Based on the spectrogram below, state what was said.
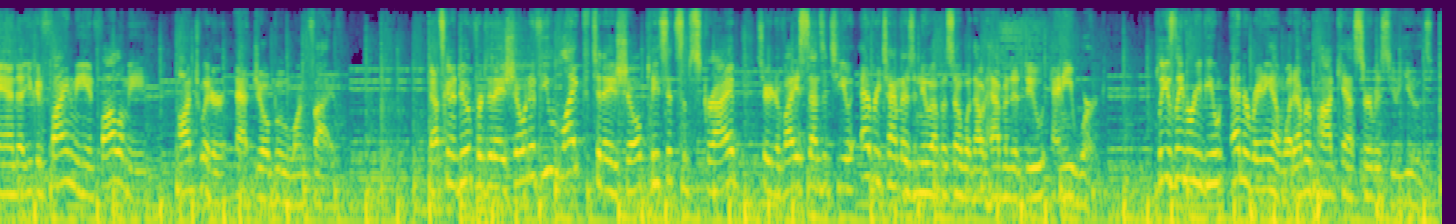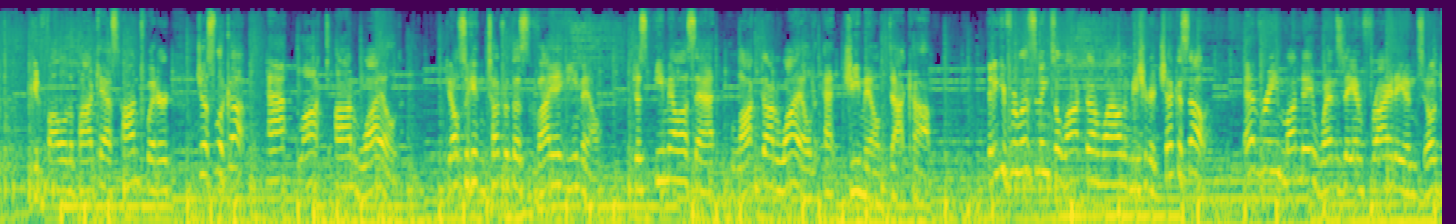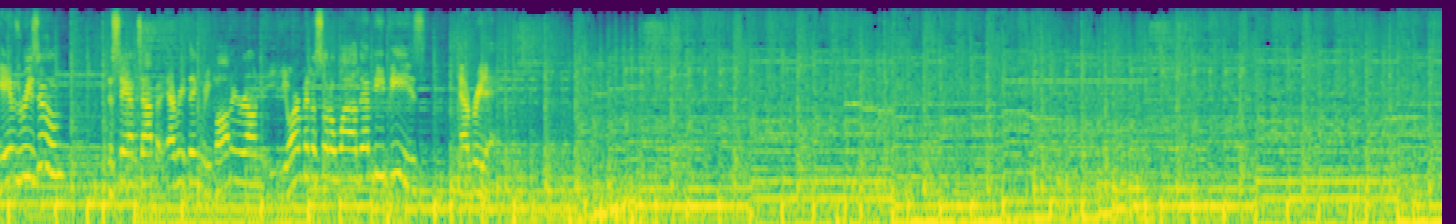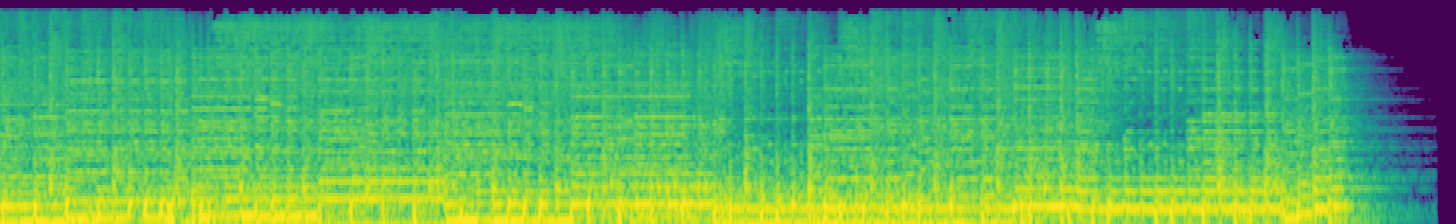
and uh, you can find me and follow me on Twitter at JoeBoo15. That's going to do it for today's show. And if you liked today's show, please hit subscribe so your device sends it to you every time there's a new episode without having to do any work. Please leave a review and a rating on whatever podcast service you use. You can follow the podcast on Twitter. Just look up at Locked On Wild. You can also get in touch with us via email. just email us at lockedonwild at gmail.com. Thank you for listening to Locked On Wild, and be sure to check us out every Monday, Wednesday, and Friday until games resume to stay on top of everything revolving around your Minnesota Wild MVPs every day.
